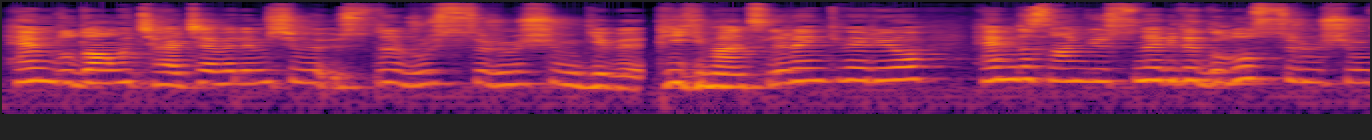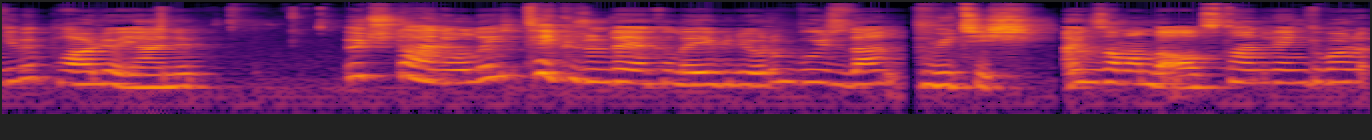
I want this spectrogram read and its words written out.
hem dudağımı çerçevelemişim ve üstüne ruj sürmüşüm gibi pigmentli renk veriyor. Hem de sanki üstüne bir de gloss sürmüşüm gibi parlıyor. Yani 3 tane olayı tek üründe yakalayabiliyorum. Bu yüzden müthiş. Aynı zamanda 6 tane rengi var.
